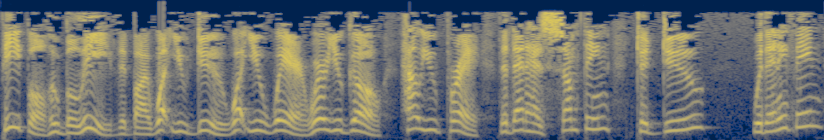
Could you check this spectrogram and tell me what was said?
People who believe that by what you do, what you wear, where you go, how you pray, that that has something to do with anything.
